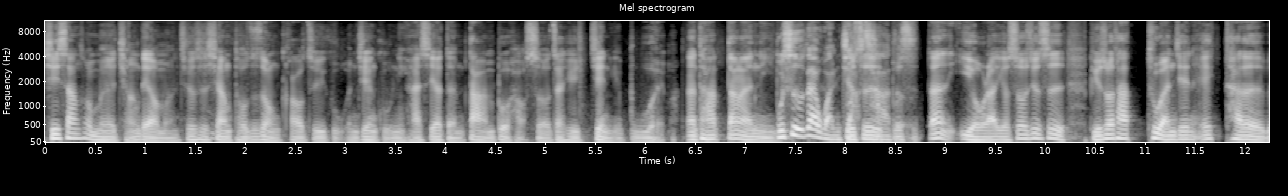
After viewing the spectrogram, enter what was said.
其实上次我们有强调嘛，就是像投资这种高追股、稳健股，你还是要等大盘不好时候再去建你的部位嘛。那它当然你不是在玩价差的，不是，但有了有时候就是，比如说它突然间，哎，它的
